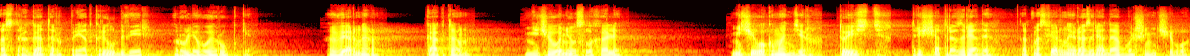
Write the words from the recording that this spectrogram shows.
Астрогатор приоткрыл дверь рулевой рубки. «Вернер, как там? Ничего не услыхали?» «Ничего, командир. То есть трещат разряды. Атмосферные разряды, а больше ничего».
